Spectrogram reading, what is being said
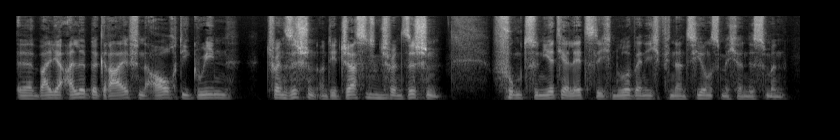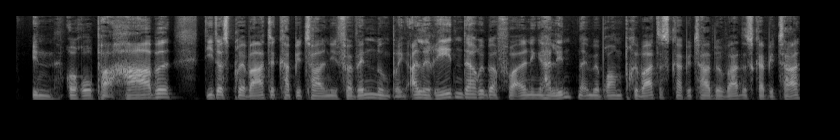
äh, weil ja alle begreifen, auch die Green Transition und die Just mhm. Transition funktioniert ja letztlich nur, wenn ich Finanzierungsmechanismen in Europa habe, die das private Kapital in die Verwendung bringen. Alle reden darüber, vor allen Dingen Herr Lindner, wir brauchen privates Kapital, privates Kapital.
